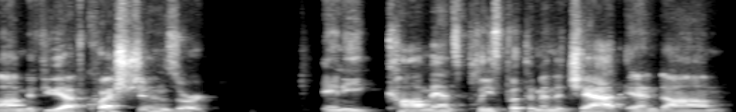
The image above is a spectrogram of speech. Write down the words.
um, if you have questions or any comments, please put them in the chat and um,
